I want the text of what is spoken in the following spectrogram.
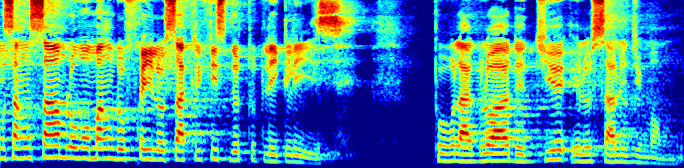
Prions ensemble au moment d'offrir le sacrifice de toute l'Église, pour la gloire de Dieu et le salut du monde.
